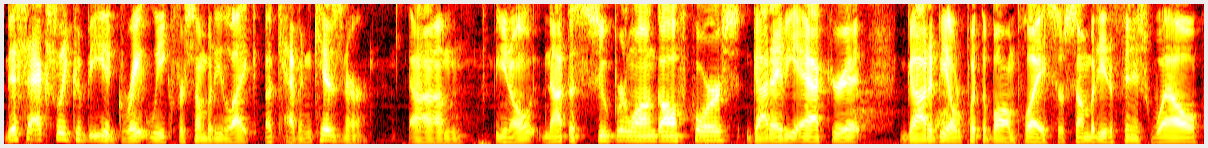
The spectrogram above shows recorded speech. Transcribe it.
This actually could be a great week for somebody like a Kevin Kisner. Um, you know, not the super long golf course. Got to be accurate. Got to be able to put the ball in play. So somebody to finish well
